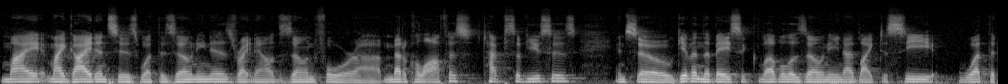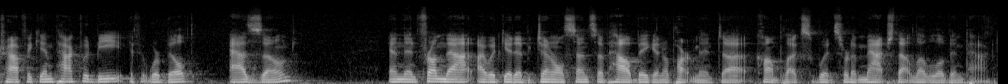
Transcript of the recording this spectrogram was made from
My, my guidance is what the zoning is. Right now, it's zoned for uh, medical office types of uses. And so, given the basic level of zoning, I'd like to see what the traffic impact would be if it were built as zoned. And then from that, I would get a general sense of how big an apartment uh, complex would sort of match that level of impact.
